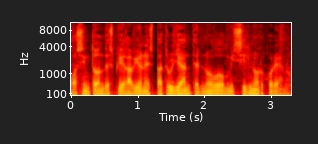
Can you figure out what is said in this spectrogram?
Washington despliega aviones patrulla ante el nuevo misil norcoreano.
